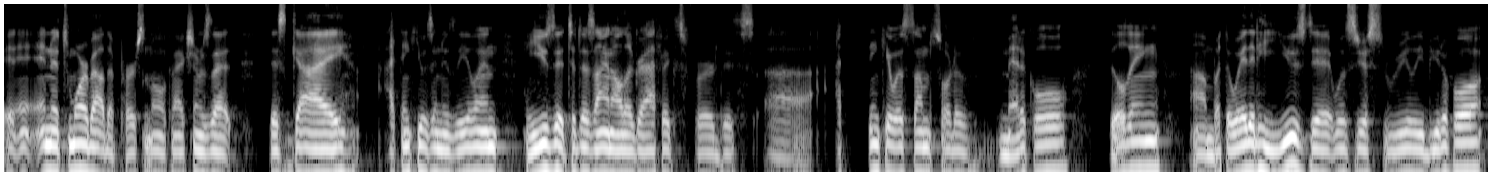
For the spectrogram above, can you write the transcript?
and, it's more about the personal connection, was that this guy. I think he was in New Zealand. He used it to design all the graphics for this. Uh, I think it was some sort of medical building. Um, but the way that he used it was just really beautiful.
